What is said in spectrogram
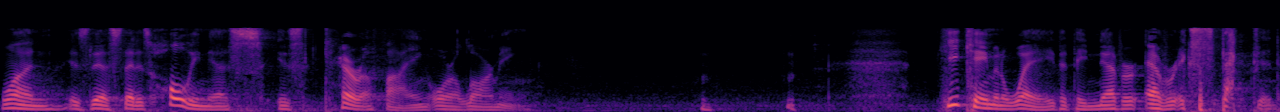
One is this that his holiness is terrifying or alarming. Hmm. Hmm. He came in a way that they never, ever expected.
